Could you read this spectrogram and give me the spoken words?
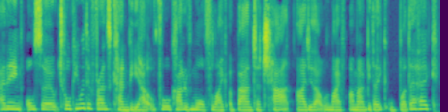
I think also talking with your friends can be helpful, kind of more for like a banter chat. I do that with my, I might be like, what the heck?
